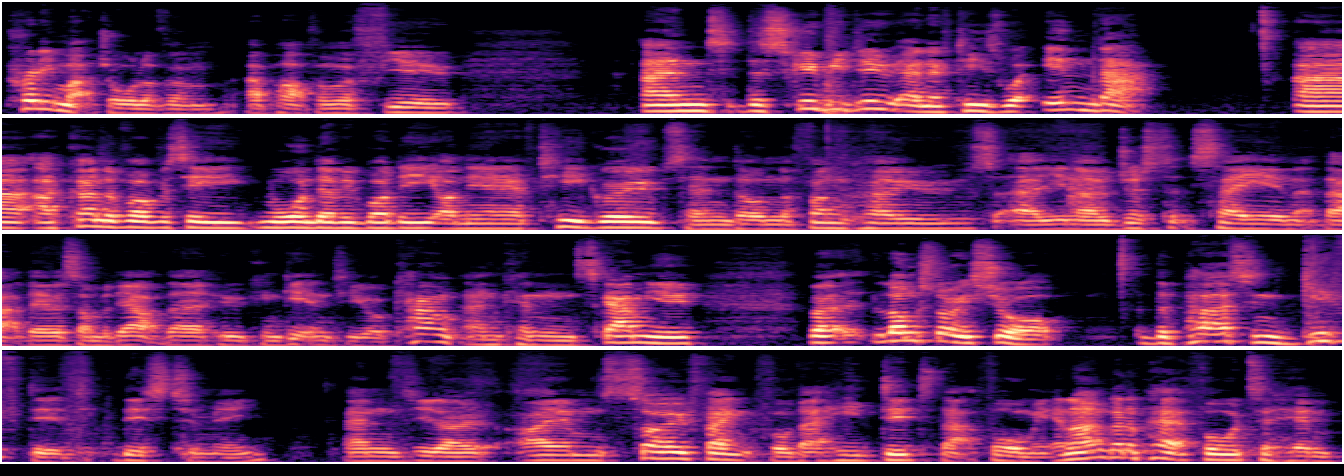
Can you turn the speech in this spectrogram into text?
pretty much all of them, apart from a few. And the Scooby Doo NFTs were in that. Uh, I kind of obviously warned everybody on the NFT groups and on the Funkos, uh, you know, just saying that there is somebody out there who can get into your account and can scam you. But long story short, the person gifted this to me and you know I am so thankful that he did that for me, and I'm going to pay it forward to him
